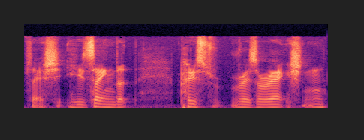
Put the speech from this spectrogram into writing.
flesh. He's saying that post resurrection,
